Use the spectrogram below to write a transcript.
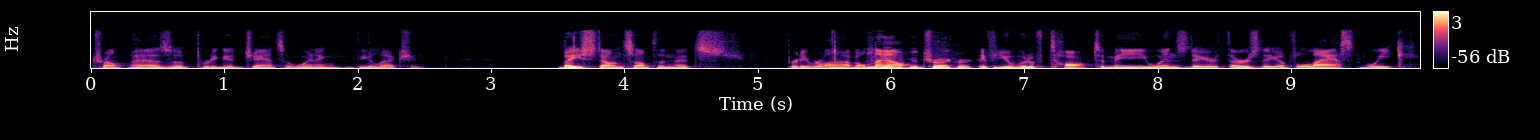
Trump has a pretty good chance of winning the election based on something that's pretty reliable. It's got a Now, good track record. if you would have talked to me Wednesday or Thursday of last week,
